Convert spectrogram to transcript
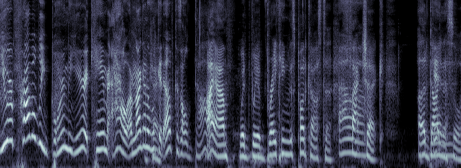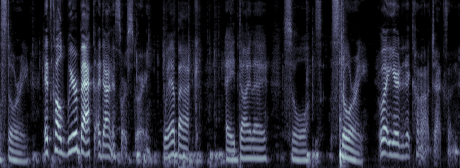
you were probably born the year it came out. I'm not gonna look it up because I'll die. I am. We're, we're breaking this podcast to Oh. fact check a dinosaur story. It's called "We're Back: A Dinosaur Story." We're back. A dinosaur story. What year did it come out, Jackson?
